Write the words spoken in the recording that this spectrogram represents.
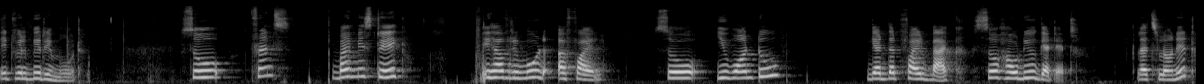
It will be removed. So friends, by mistake, you have removed a file. So you want to get that file back. So how do you get it? Let's learn it.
